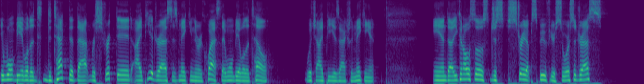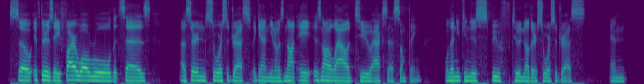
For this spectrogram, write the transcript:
it won't be able to detect that that restricted IP address is making the request. They won't be able to tell which IP is actually making it. And uh, you can also just straight up spoof your source address so if there's a firewall rule that says a certain source address again, you know, is not a is not allowed to access something, well then you can just spoof to another source address and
